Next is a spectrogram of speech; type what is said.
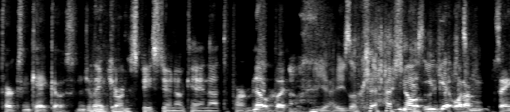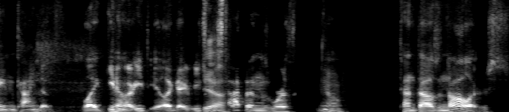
Turks and Caicos and I think Jamaica. Jordan Spieth's doing okay in that department. No, but- Yeah, he's okay. you know, He's you get what I'm saying, kind of like you know, each, like each Yeah. missed tap in is worth you know ten thousand dollars,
